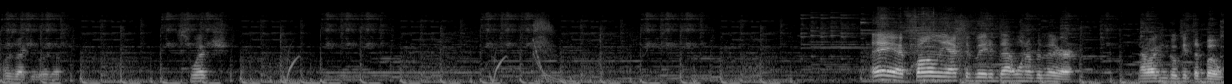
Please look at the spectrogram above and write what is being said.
What does that get rid of? Switch. Hey, I finally activated that one over there. Now I can go get the boat.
